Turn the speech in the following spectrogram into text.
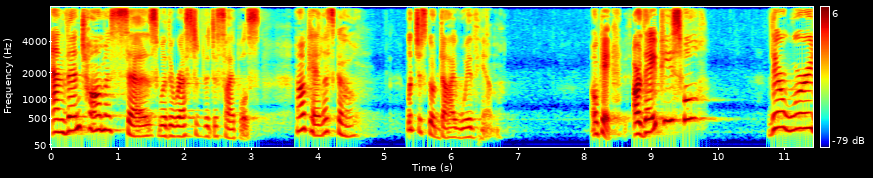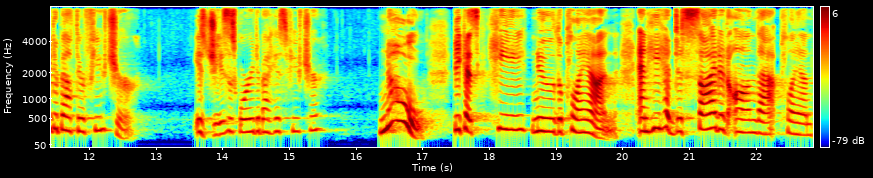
And then Thomas says, with the rest of the disciples, Okay, let's go. Let's just go die with him. Okay, are they peaceful? They're worried about their future. Is Jesus worried about his future? No. Because he knew the plan and he had decided on that plan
